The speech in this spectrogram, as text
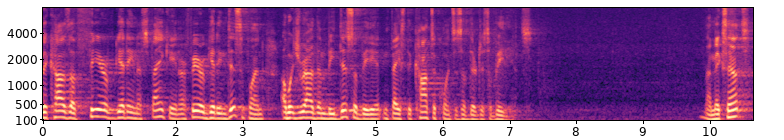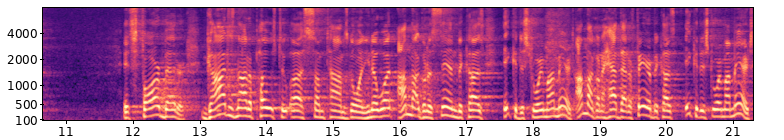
because of fear of getting a spanking or fear of getting disciplined, or would you rather them be disobedient and face the consequences of their disobedience? That makes sense? It's far better. God is not opposed to us sometimes going, you know what? I'm not going to sin because it could destroy my marriage. I'm not going to have that affair because it could destroy my marriage.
